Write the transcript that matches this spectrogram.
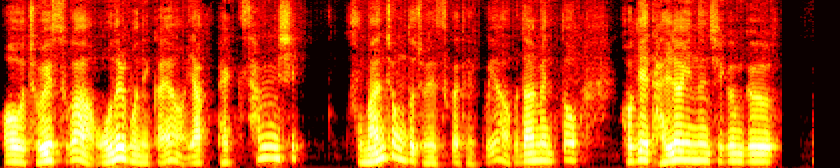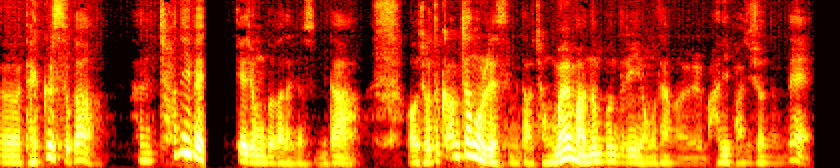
어, 조회수가 오늘 보니까요. 약 139만 정도 조회수가 됐고요. 그 다음에 또 거기에 달려있는 지금 그 어, 댓글 수가 한 1200개 정도가 달렸습니다. 어, 저도 깜짝 놀랐습니다. 정말 많은 분들이 영상을 많이 봐주셨는데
